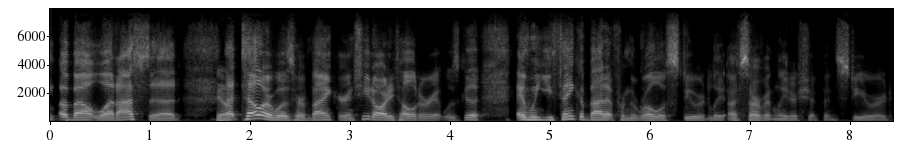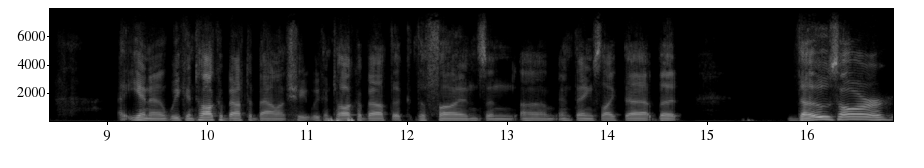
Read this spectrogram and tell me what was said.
about what I said. Yep. That teller was her banker, and she'd already told her it was good. And when you think about it from the role of steward, uh, servant leadership and steward, uh, you know, we can talk about the balance sheet, we can talk about the the funds and um, and things like that, but those are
